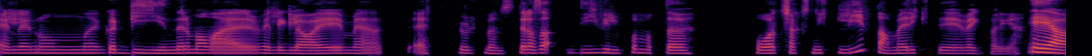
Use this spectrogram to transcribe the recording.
eller noen gardiner man er veldig glad i med et, kult mønster, altså de vil på en måte få et slags nytt liv da, med riktig veggfarge. Ja,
